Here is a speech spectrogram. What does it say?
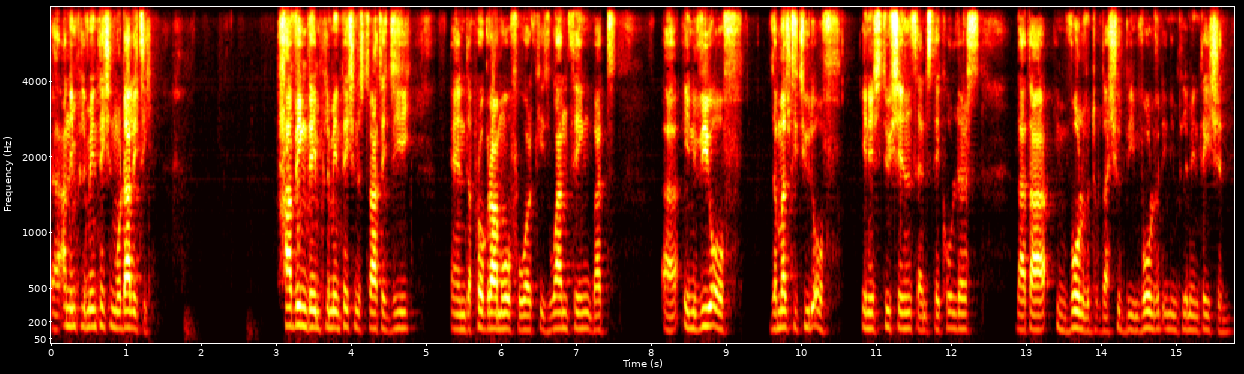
uh, an implementation modality. Having the implementation strategy and the program of work is one thing, but uh, in view of the multitude of institutions and stakeholders that are involved, or that should be involved in implementation,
